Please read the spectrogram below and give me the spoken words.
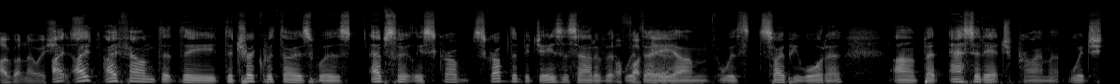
I've got no issues. I, I, I found that the, the trick with those was absolutely scrub scrub the bejesus out of it Oh, with a yeah. um, with soapy water, uh, but acid etch primer, which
